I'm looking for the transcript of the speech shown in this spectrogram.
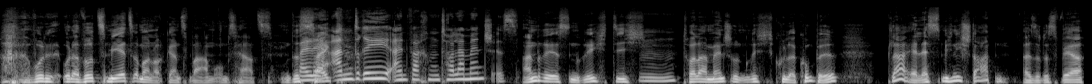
Ach, wurde, oder wird's mir jetzt immer noch ganz warm ums Herz. Weil zeigt, der André einfach ein toller Mensch ist. André ist ein richtig mhm. toller Mensch und ein richtig cooler Kumpel. Klar, er lässt mich nicht starten. Also das wäre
